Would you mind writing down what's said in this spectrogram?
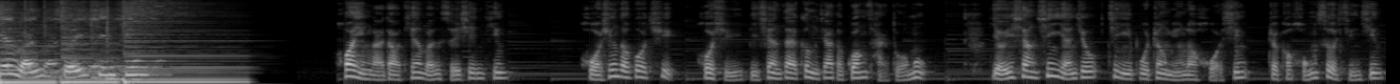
天文随心听，欢迎来到天文随心听。火星的过去或许比现在更加的光彩夺目。有一项新研究进一步证明了火星这颗红色行星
